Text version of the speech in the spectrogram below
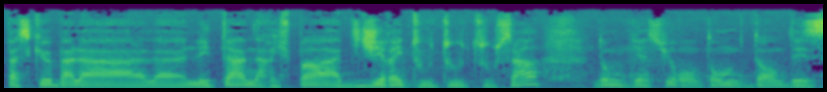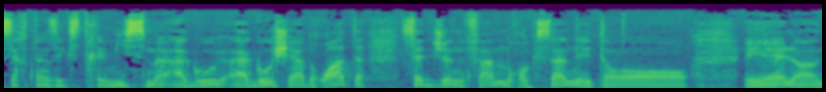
parce que bah, l'État n'arrive pas à digérer tout, tout, ça. Donc bien sûr on tombe dans des certains extrémismes à, gauche, à gauche et à droite. Cette jeune femme Roxane est en et elle hein,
